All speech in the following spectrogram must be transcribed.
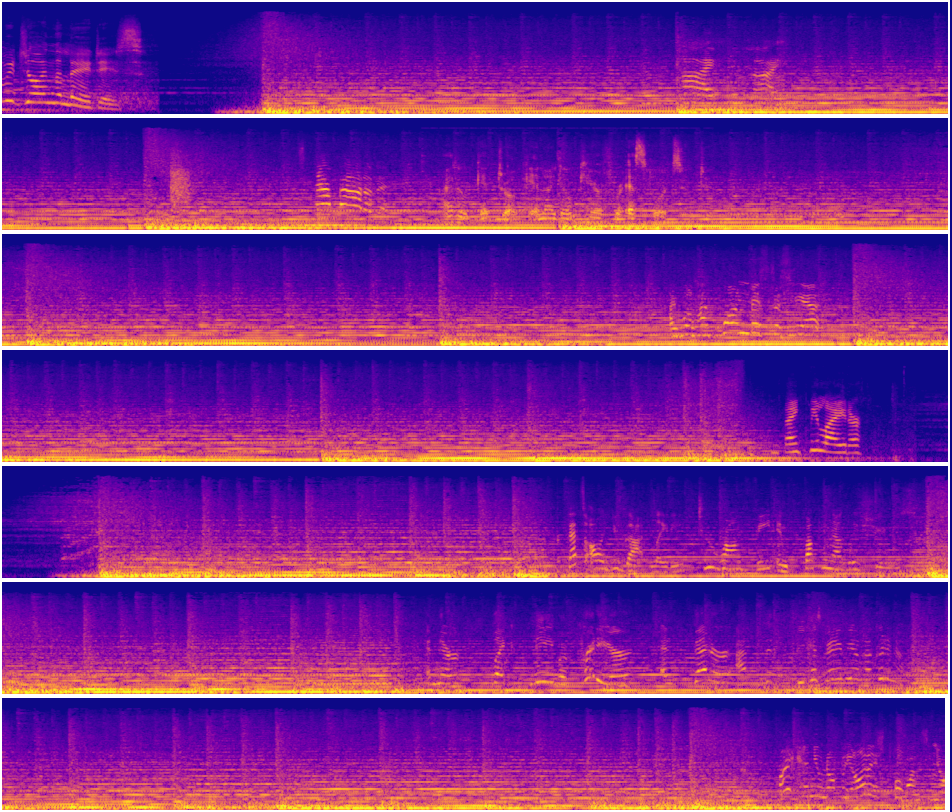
shall we join the ladies? Thank me later. That's all you got, lady. Two wrong feet in fucking ugly shoes. And they're like me, but prettier and better at the, because maybe I'm not good enough. Why can you not be once in your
